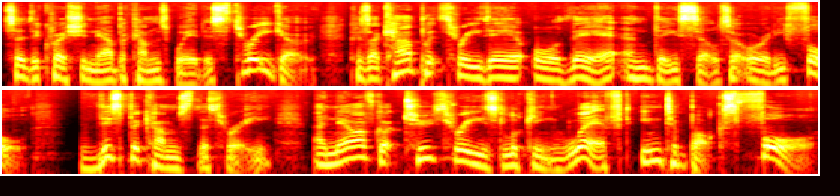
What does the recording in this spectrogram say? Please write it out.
So the question now becomes where does three go? Because I can't put three there or there, and these cells are already full. This becomes the three, and now I've got two threes looking left into box four.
